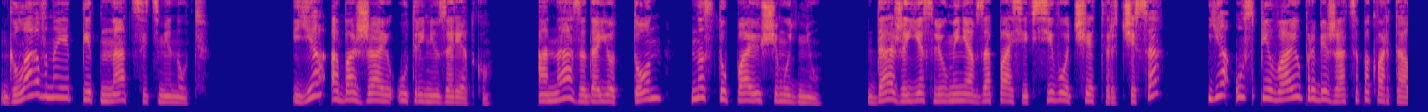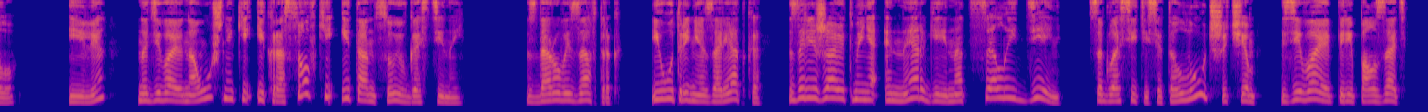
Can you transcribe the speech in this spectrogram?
Главные 15 минут. Я обожаю утреннюю зарядку. Она задает тон наступающему дню. Даже если у меня в запасе всего четверть часа, я успеваю пробежаться по кварталу. Или надеваю наушники и кроссовки и танцую в гостиной. Здоровый завтрак и утренняя зарядка заряжают меня энергией на целый день. Согласитесь, это лучше, чем, зевая, переползать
